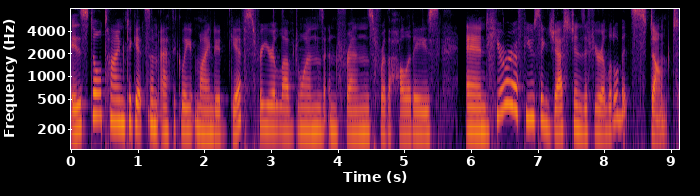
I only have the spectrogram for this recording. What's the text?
is still time to get some ethically minded gifts for your loved ones and friends for the holidays, and here are a few suggestions if you're a little bit stumped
